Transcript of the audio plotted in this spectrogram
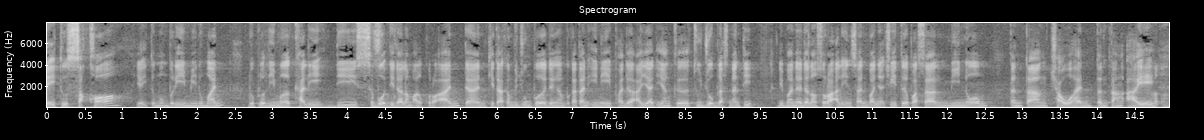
iaitu saqa iaitu memberi minuman 25 kali disebut di dalam al-Quran dan kita akan berjumpa dengan perkataan ini pada ayat yang ke-17 nanti di mana dalam surah al-insan banyak cerita pasal minum tentang cawan tentang air. Ha, ha.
